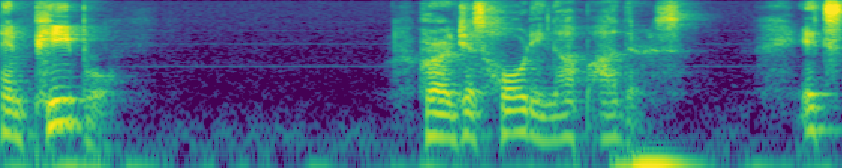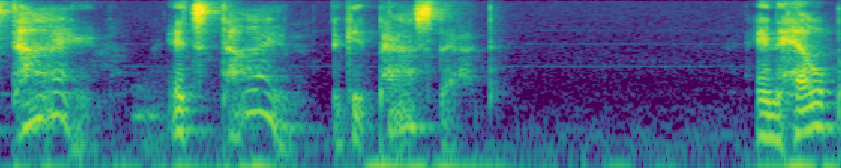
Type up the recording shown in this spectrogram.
And people who are just holding up others. It's time. It's time to get past that and help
